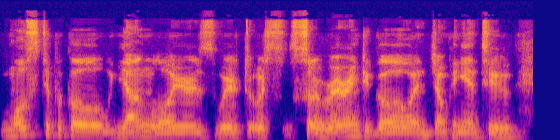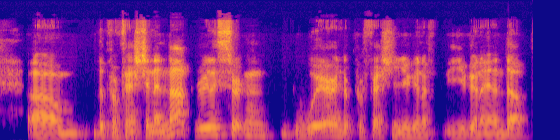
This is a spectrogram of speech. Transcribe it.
most typical young lawyers, we're, we're, sort of raring to go and jumping into um, the profession and not really certain where in the profession you're gonna you're gonna end up.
